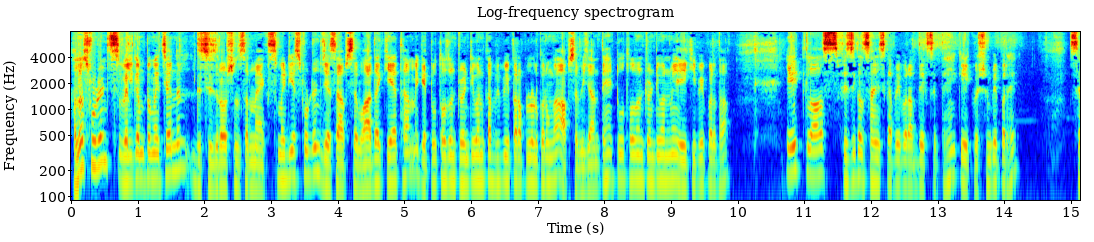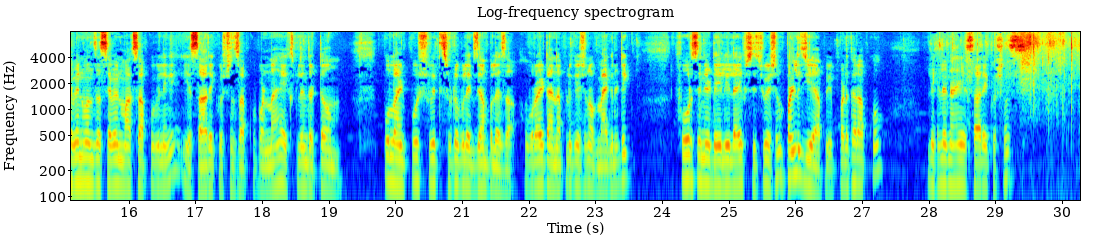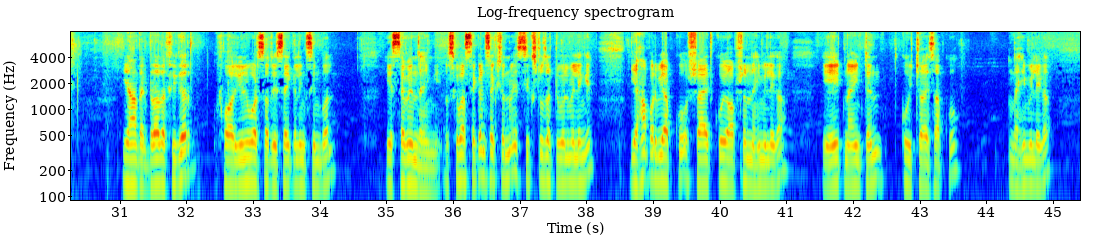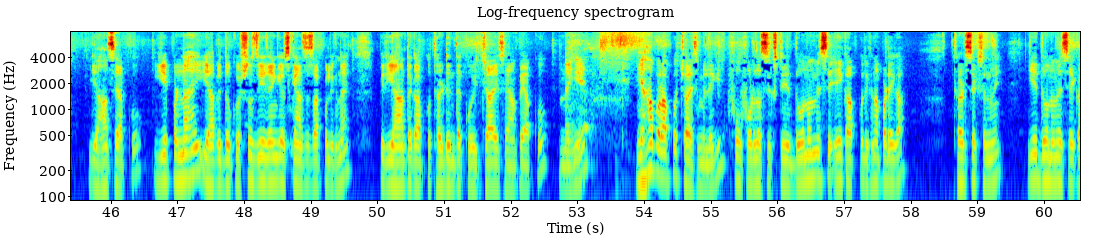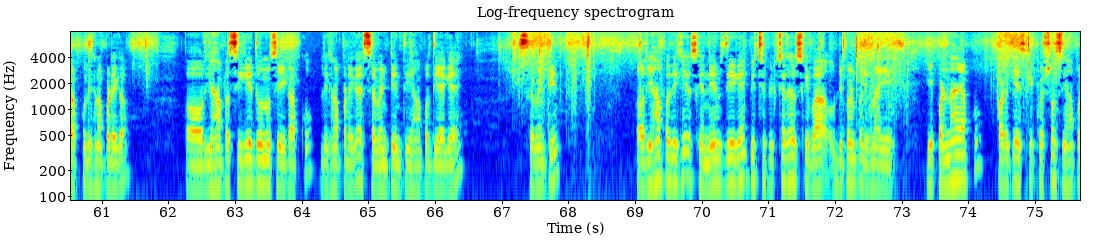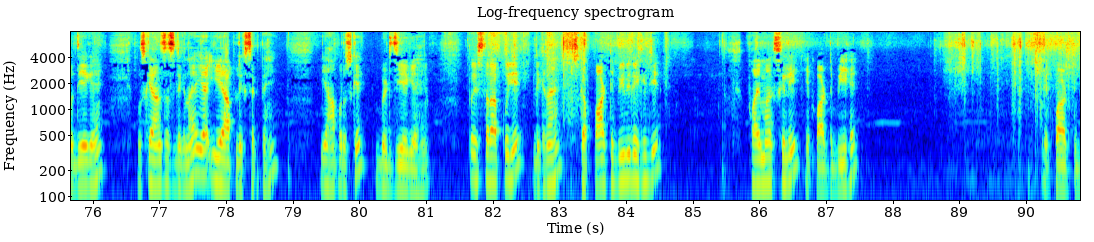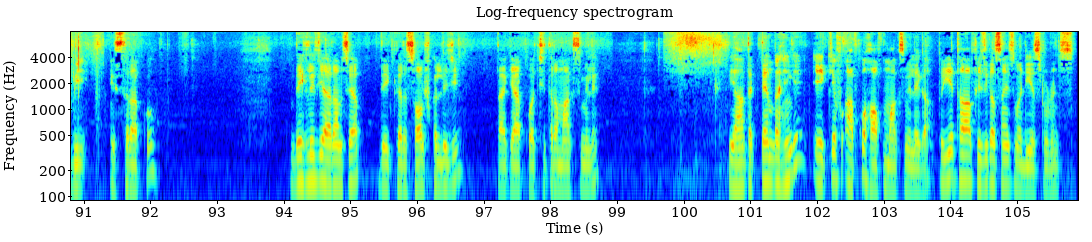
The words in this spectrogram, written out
Hello students welcome to my channel this is Roshan Sharma ex my student जैसे आपसे वादा किया था, मैं कि 2021 का भी पेपर अपलोड करूँगा। आप सभी जानते हैं 2021 में एक ही पेपर था। एट क्लास फ़िज़िकल साइंस का पेपर आप देख सकते हैं कि एक क्वेश्चन पेपर है। सेवन वन जो सेवन मार्क्स आपको मिलेंगे। ये सारे क्वेश्चन आपको पढ़ना है। Explain the term pull and push with suitable example as write an application of magnetic force in a daily life situation पढ़ लीजिए आप ये। पढ़कर आपको लिख लेना है ये सारे क्वेश्चंस यहाँ तक draw the figure for universal recycling symbol ये सेवन रहेंगे। उसके बाद सेकंड सेक्शन में सिक्स टू ज ट्वेल्व मिलेंगे। यहाँ पर भी आपको शायद कोई ऑप्शन नहीं मिलेगा। एट नाइन टेन कोई चॉइस आपको नहीं मिलेगा। यहाँ से आपको ये पढ़ना है। यहाँ पे दो क्वेश्चंस दिए जाएँगे। उसके आंसर्स आपको लिखना है। फिर यहाँ तक आपको थर्टीन तक कोई चॉइस यहाँ पे आपको नहीं है। यहाँ पर आपको चॉइस मिलेगी। फोर फोर ज सिक्सटीन दोनों में से एक आपको लिखना पड़ेगा। थर्ड सेक्शन में ये दोनों में से एक आपको लिखना पड़ेगा। और यहाँ पर से, ये दोनों से एक आपको लिखना पड़ेगा। सेवनटीन यहाँ पर दिया गया है। सेवनटीन और यहाँ पर देखिए, उसके नेम्स दिए गए हैं। पीछे पिक्चर है, उसके बाद डिपेंड पर लिखना ये ये पढ़ना है आपको। पढ़ के इसके क्वेश्चंस यहाँ पर दिए गए हैं। उसके आंसर्स लिखना है, या ये आप लिख सकते हैं। यहाँ पर उसके बिट्स दिए गए हैं। तो इस तरह आपको ये लिखना है। उसका पार्ट बी भी देख लीजिए। फाइव मार्क्स के लिए ये पार्ट बी है। ये पार्ट भी इस तरह आपको देख लीजिए, आराम से आप देखकर सॉल्व कर लीजिए, ताकि आपको अच्छी तरह मार्क्स मिले। यहाँ तक टेन रहेंगे, एक के आपको हाफ़ मार्क्स मिलेगा। तो ये था फ़िज़िकल साइंस में डी स्टूडेंट्स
